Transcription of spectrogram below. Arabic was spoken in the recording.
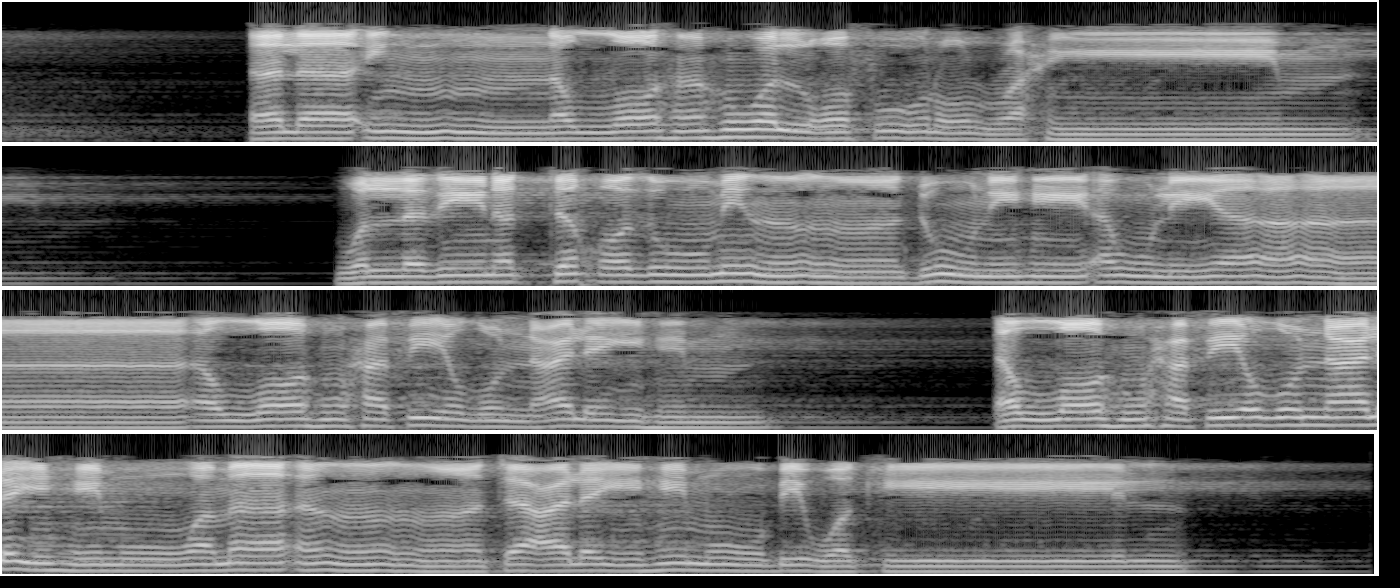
ألا إن الله هو الغفور الرحيم. والذين اتخذوا من دونه أولياء الله حفيظ عليهم الله حفيظ عليهم وما أنت عليهم بوكيل.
